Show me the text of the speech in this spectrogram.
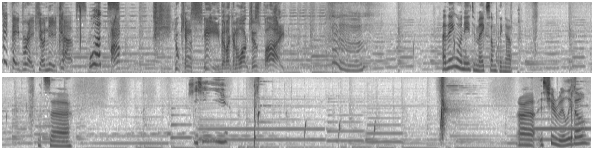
Did they break your kneecaps? What? huh? You can see that I can walk just fine. Hmm. I think we need to make something up. Let's uh. Hee hee. Uh, is she really though?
